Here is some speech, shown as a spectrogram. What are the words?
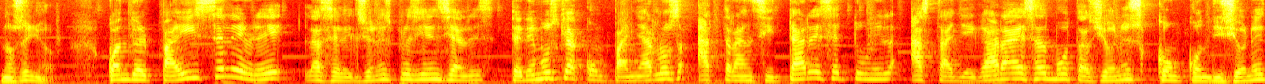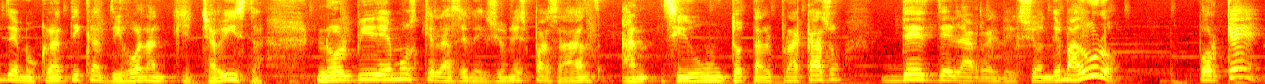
No, señor. Cuando el país celebre las elecciones presidenciales, tenemos que acompañarlos a transitar ese túnel hasta llegar a esas votaciones con condiciones democráticas, dijo el antichavista. No olvidemos que las elecciones pasadas han sido un total fracaso desde la reelección de Maduro. ¿Por qué?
